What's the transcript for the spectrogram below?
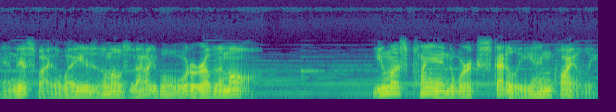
And this, by the way, is the most valuable order of them all. You must plan to work steadily and quietly,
